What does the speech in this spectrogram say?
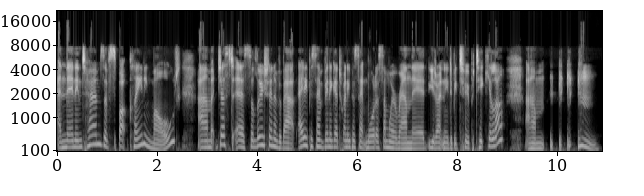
and then in terms of spot cleaning mold, um, just a solution of about 80% vinegar, 20% water, somewhere around there. You don't need to be too particular.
